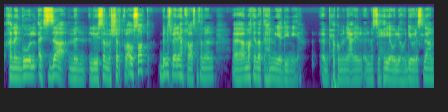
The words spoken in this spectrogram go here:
خلينا نقول أجزاء من اللي يسمى الشرق الأوسط بالنسبة إليهم خلاص مثلا آه، اماكن ذات أهمية دينية بحكم إن يعني المسيحية واليهودية والإسلام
